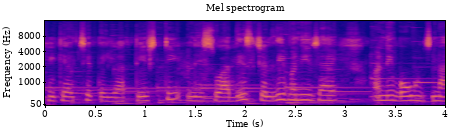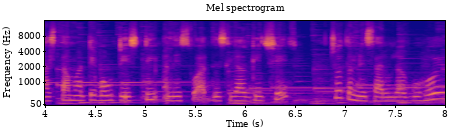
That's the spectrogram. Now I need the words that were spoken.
થઈ ગયા છે તૈયાર. ટેસ્ટી અને સ્વાદિષ્ટ જલ્દી બની જાય અને બહુ નાસ્તા માટે બહુ ટેસ્ટી અને સ્વાદિષ્ટ લાગે છે. જો તમને સારું લાગવું હોય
